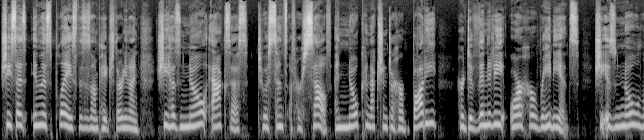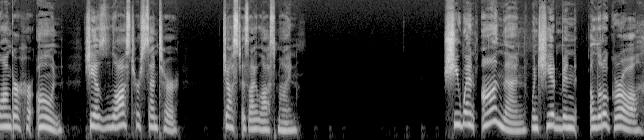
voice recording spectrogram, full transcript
She says, in this place, this is on page 39, she has no access to a sense of herself and no connection to her body, her divinity, or her radiance. She is no longer her own. She has lost her center, just as I lost mine. She went on then, when she had been a little girl,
